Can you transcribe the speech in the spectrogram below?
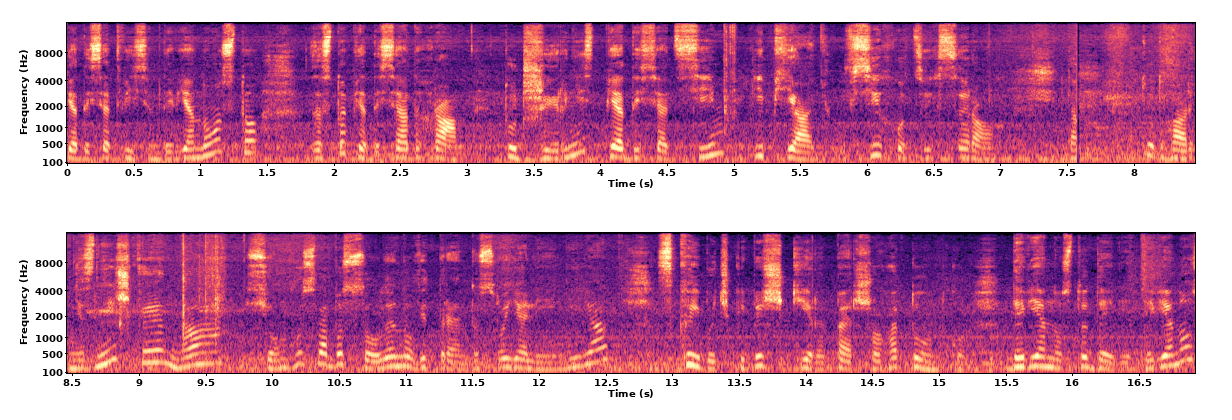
58,90 за 150 грам. Тут жирність 57,5 у всіх оцих сирах. Тут гарні знижки на сьомгу слабосолену від бренду Своя лінія. Скибочки без шкіри першого гатунку 99,90.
